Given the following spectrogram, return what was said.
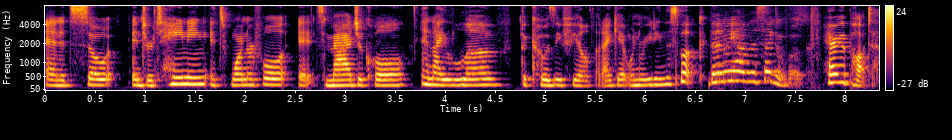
And it's so entertaining, it's wonderful, it's magical, and I love the cozy feel that I get when reading this book. Then we have the second book, Harry Potter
